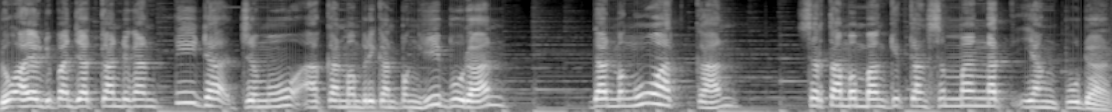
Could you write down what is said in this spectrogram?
Doa yang dipanjatkan dengan tidak jemu akan memberikan penghiburan dan menguatkan serta membangkitkan semangat yang pudar.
